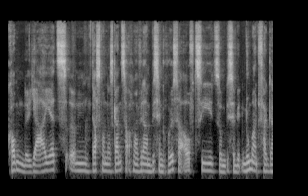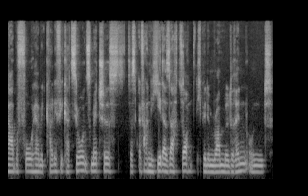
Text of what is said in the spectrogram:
kommende Jahr jetzt, ähm, dass man das Ganze auch mal wieder ein bisschen größer aufzieht, so ein bisschen mit Nummernvergabe vorher, mit Qualifikationsmatches, dass einfach nicht jeder sagt, so, ich bin im Rumble drin und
